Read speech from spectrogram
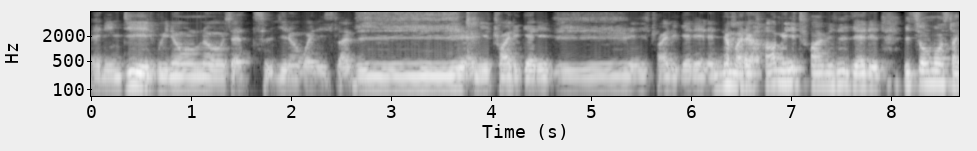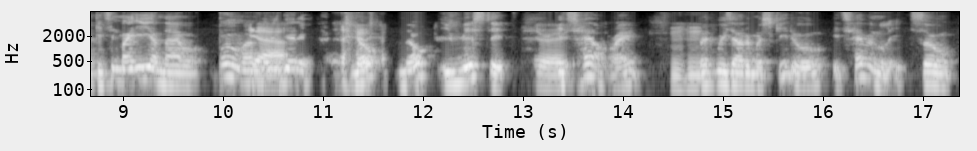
And indeed, we all know that, you know, when it's like, and you try to get it, and you try to get it, and no matter how many times you get it, it's almost like it's in my ear now. Boom, I'm yeah. going to get it. No, no, you missed it. Right. It's hell, right? Mm-hmm. But without a mosquito, it's heavenly. So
